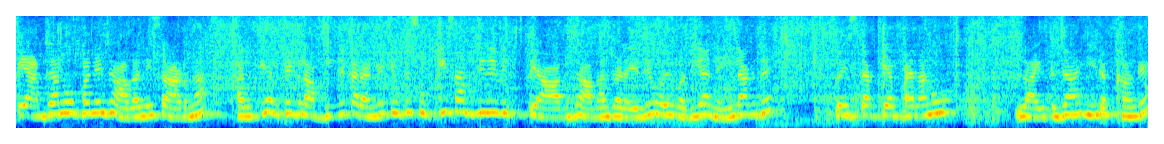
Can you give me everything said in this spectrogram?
ਪਿਆਜ਼ਾਂ ਨੂੰ ਆਪਾਂ ਨੇ ਜ਼ਿਆਦਾ ਨਹੀਂ ਸਾੜਨਾ। ਹਲਕੇ ਹਲਕੇ ਗੁਲਾਬੀ ਜੇ ਕਰਾਂਗੇ, ਕਿਉਂਕਿ ਸੁੱਕੀ ਸਬਜ਼ੀ ਦੇ ਵਿੱਚ ਪਿਆਜ਼ ਜ਼ਿਆਦਾ ਜੜੇ ਜੇ ਹੋਏ ਵਧੀਆ ਨਹੀਂ ਲੱਗਦੇ। ਸੋ ਇਸ ਕਰਕੇ ਆਪਾਂ ਇਹਨਾਂ ਨੂੰ ਲਾਈਟ ਜਾਂ ਹੀ ਰੱਖਾਂਗੇ।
